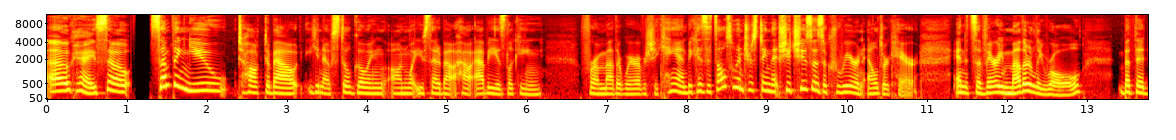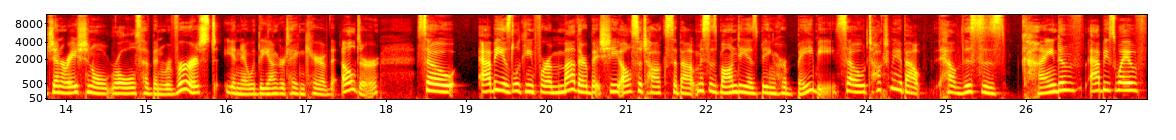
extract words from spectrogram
Okay. So, something you talked about, you know, still going on what you said about how Abby is looking for a mother wherever she can, because it's also interesting that she chooses a career in elder care. And it's a very motherly role, but the generational roles have been reversed, you know, with the younger taking care of the elder. So Abby is looking for a mother, but she also talks about Mrs. Bondy as being her baby. So, talk to me about how this is kind of Abby's way of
